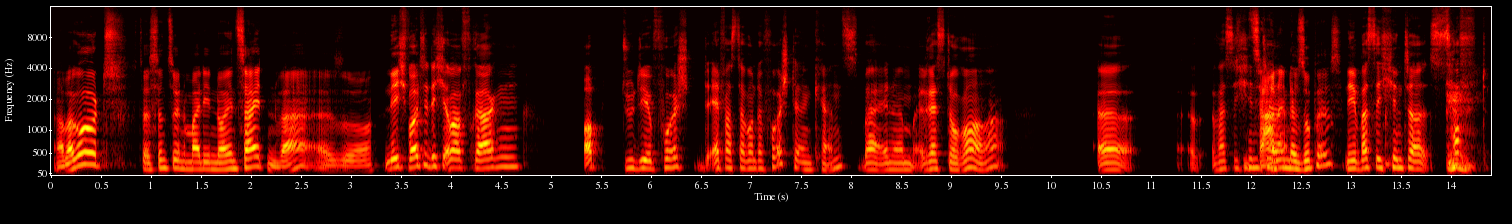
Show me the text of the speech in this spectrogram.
Aber gut, das sind so mal die neuen Zeiten, wa? Also. Nee, ich wollte dich aber fragen, ob du dir etwas darunter vorstellen kannst, bei einem Restaurant, äh, was sich hinter. Zahn in der Suppe ist? Nee, was sich hinter Soft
